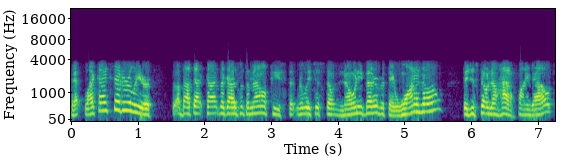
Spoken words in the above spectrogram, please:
that, like I said earlier, about that guy, the guys with the mantelpiece that really just don't know any better, but they want to know. They just don't know how to find out.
